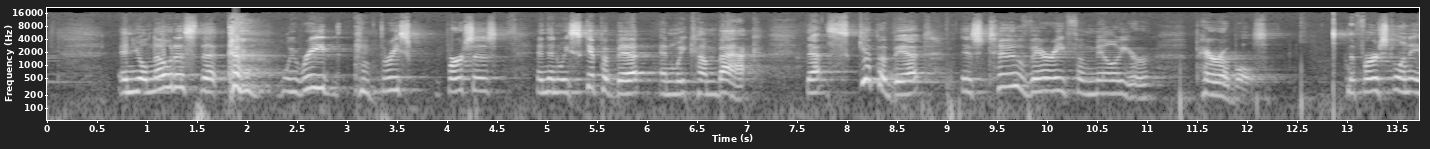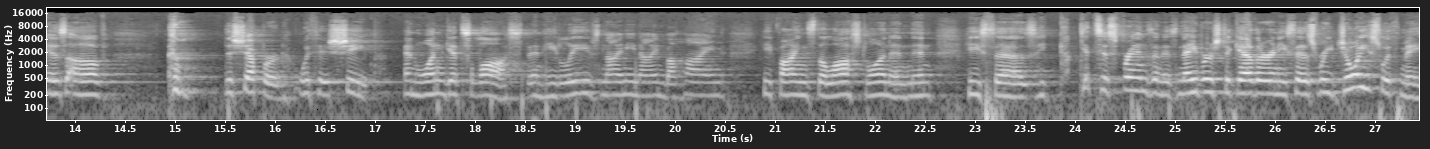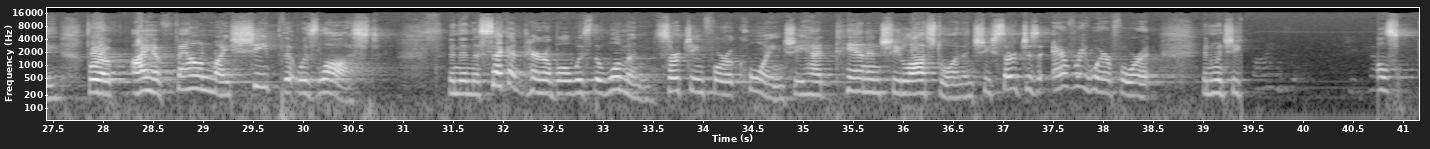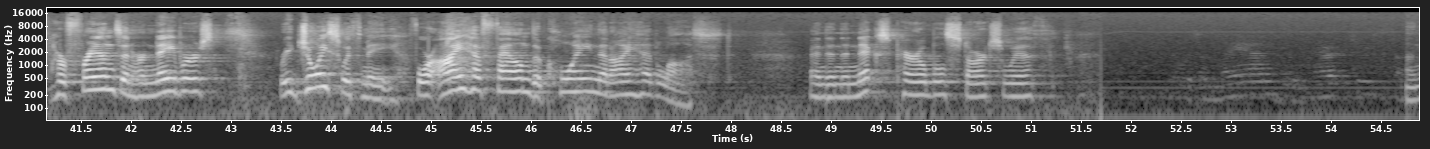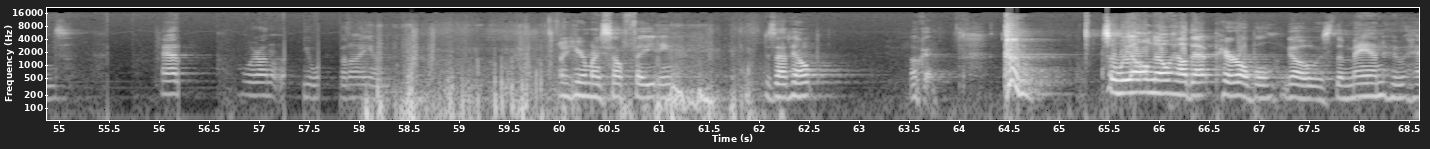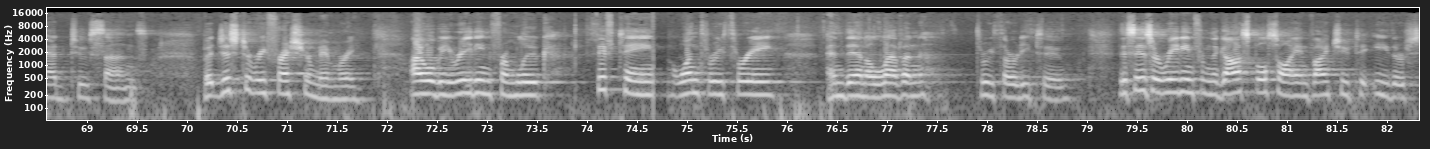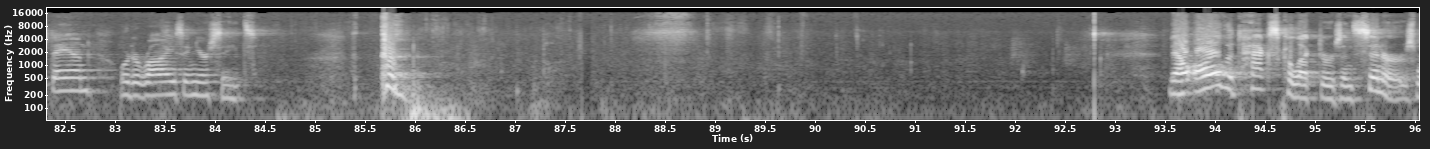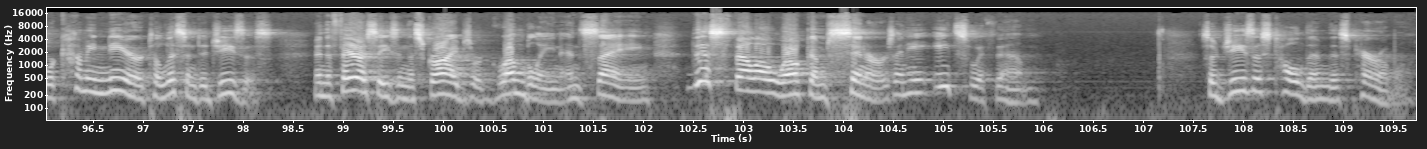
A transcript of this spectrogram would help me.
And you'll notice that we read three verses and then we skip a bit and we come back. That skip a bit is two very familiar parables. The first one is of the shepherd with his sheep, and one gets lost, and he leaves 99 behind he finds the lost one and then he says, he gets his friends and his neighbors together and he says, Rejoice with me, for I have found my sheep that was lost. And then the second parable was the woman searching for a coin. She had 10 and she lost one, and she searches everywhere for it. And when she tells her friends and her neighbors, Rejoice with me, for I have found the coin that I had lost. And then the next parable starts with a man who had two sons. Had, well, I don't know you want, but I am. I hear myself fading. Does that help? Okay. so we all know how that parable goes the man who had two sons. But just to refresh your memory, I will be reading from Luke 15, 1 through 3, and then 11 through 32. This is a reading from the gospel, so I invite you to either stand or to rise in your seats. now, all the tax collectors and sinners were coming near to listen to Jesus. And the Pharisees and the scribes were grumbling and saying, This fellow welcomes sinners and he eats with them. So Jesus told them this parable.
